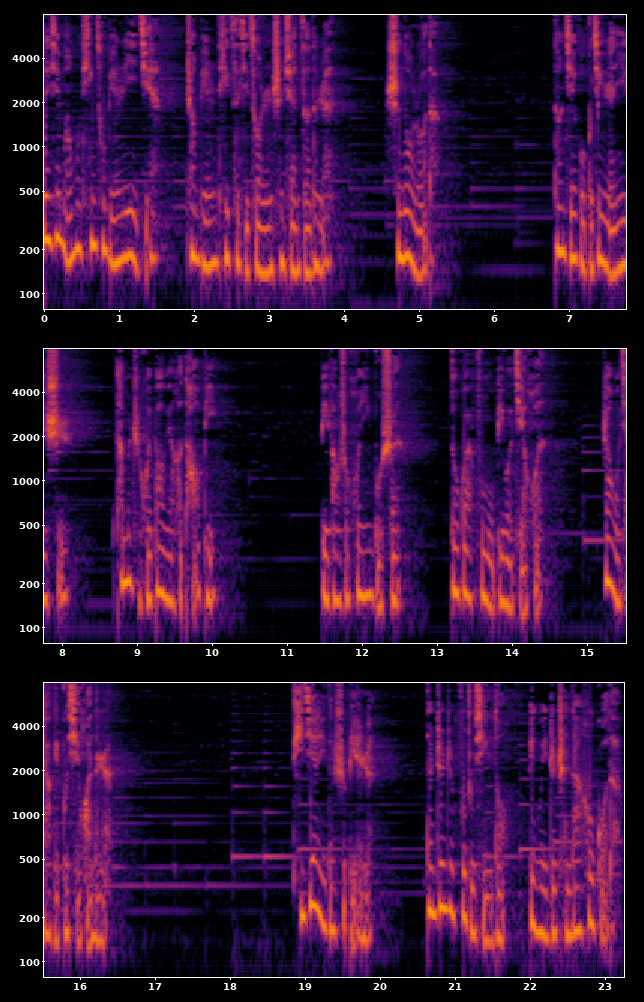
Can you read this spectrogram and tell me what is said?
那些盲目听从别人意见，让别人替自己做人生选择的人，是懦弱的。当结果不尽人意时，他们只会抱怨和逃避。比方说婚姻不顺，都怪父母逼我结婚，让我嫁给不喜欢的人。提建议的是别人，但真正付诸行动并为之承担后果的，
